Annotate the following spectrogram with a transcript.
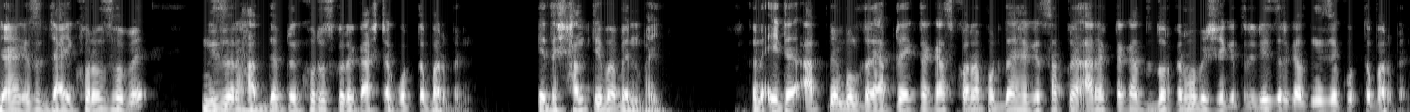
দেখা গেছে যাই খরচ হবে, নিজের হাত দিয়ে আপনি খরচ করে কাজটা করতে পারবেন। এতে শান্তি পাবেন ভাই। কারণ এটা আপনি বলতে, আপনি একটা কাজ করার পর দেখা গেছে আপনার আর একটা কাজের দরকার হবে, সেক্ষেত্রে নিজের কাজ নিজে করতে পারবেন।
